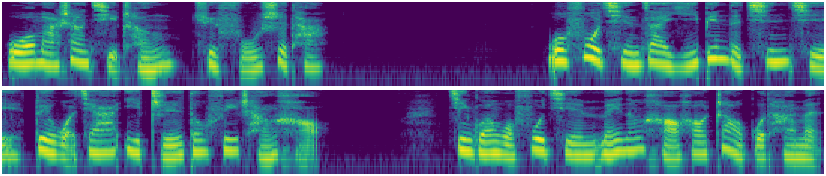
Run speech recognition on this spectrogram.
我马上启程去服侍她。我父亲在宜宾的亲戚对我家一直都非常好，尽管我父亲没能好好照顾他们。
